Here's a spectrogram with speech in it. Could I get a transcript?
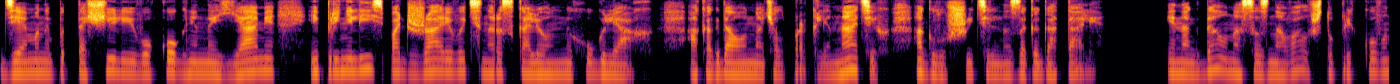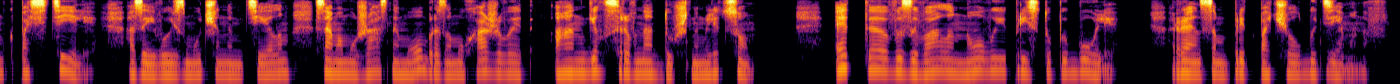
Демоны подтащили его к огненной яме и принялись поджаривать на раскаленных углях, а когда он начал проклинать их, оглушительно загоготали. Иногда он осознавал, что прикован к постели, а за его измученным телом самым ужасным образом ухаживает ангел с равнодушным лицом. Это вызывало новые приступы боли. Ренсом предпочел бы демонов.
